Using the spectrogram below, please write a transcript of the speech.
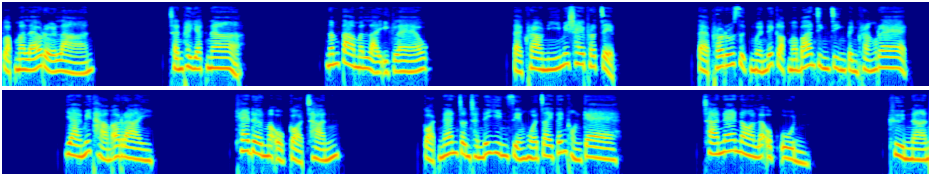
กลับมาแล้วเหรอหลาน ฉันพยักหน้า น้ำตามันไหลอีกแล้ว แต่คราวนี้ไม่ใช่เพราะเจ็บ แต่เพราะรู้สึกเหมือนได้กลับมาบ้านจริง ๆ เป็นครั้งแรก ยายไม่ถามอะไร แค่เดินมาโอบกอดฉัน กอดแน่นจนฉันได้ยินเสียงหัวใจเต้นของแก ช้าแน่นอนและอบอุ่น คืนนั้น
